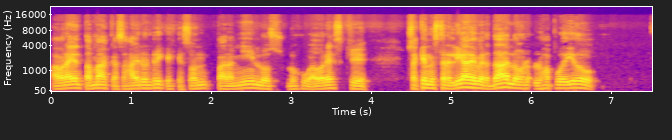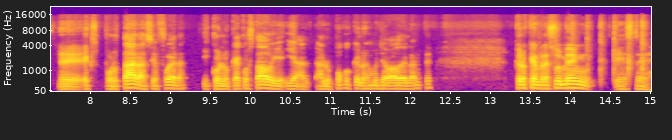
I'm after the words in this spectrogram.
a Brian Tamacas, a Jairo Enríquez, que son para mí los, los jugadores que o sea que nuestra liga de verdad los, ha podido eh, exportar hacia afuera y con lo que ha costado y, a, lo poco que los hemos llevado adelante. Creo que en resumen, este,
